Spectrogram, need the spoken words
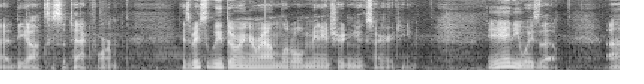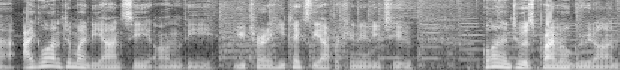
a Deoxys attack form. It's basically throwing around little miniature nukes on your team. Anyways though, uh, I go out into my Diancie on the U-turn and he takes the opportunity to go on into his Primal Groudon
